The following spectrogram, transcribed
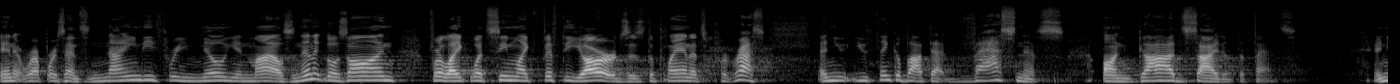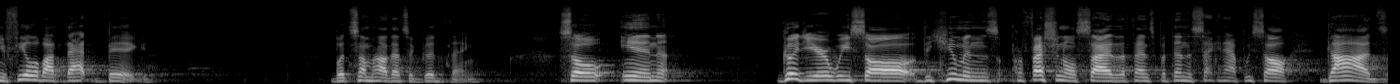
and it represents 93 million miles. And then it goes on for like what seemed like 50 yards as the planets progress. And you, you think about that vastness on God's side of the fence. And you feel about that big. But somehow that's a good thing. So in Goodyear, we saw the humans' professional side of the fence, but then the second half, we saw God's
